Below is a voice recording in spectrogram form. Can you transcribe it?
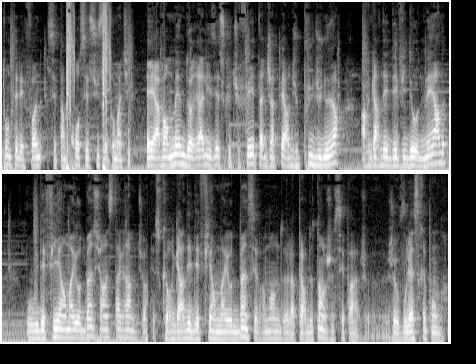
ton téléphone, c'est un processus automatique. Et avant même de réaliser ce que tu fais, tu as déjà perdu plus d'une heure à regarder des vidéos de merde ou des filles en maillot de bain sur Instagram, tu vois. Est-ce que regarder des filles en maillot de bain, c'est vraiment de la perte de temps? Je sais pas, je, vous laisse répondre.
